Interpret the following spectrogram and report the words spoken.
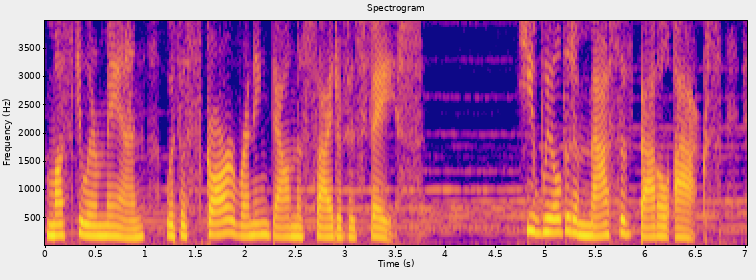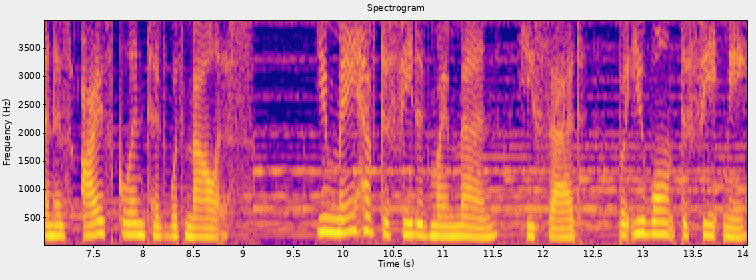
muscular man with a scar running down the side of his face. He wielded a massive battle axe, and his eyes glinted with malice. You may have defeated my men, he said, but you won't defeat me.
